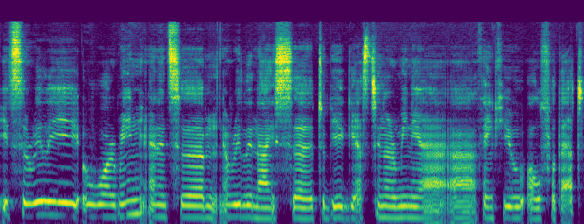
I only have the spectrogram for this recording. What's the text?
it's really warming and it's um, really nice uh, to be a guest in Armenia. Uh, thank you all for that.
